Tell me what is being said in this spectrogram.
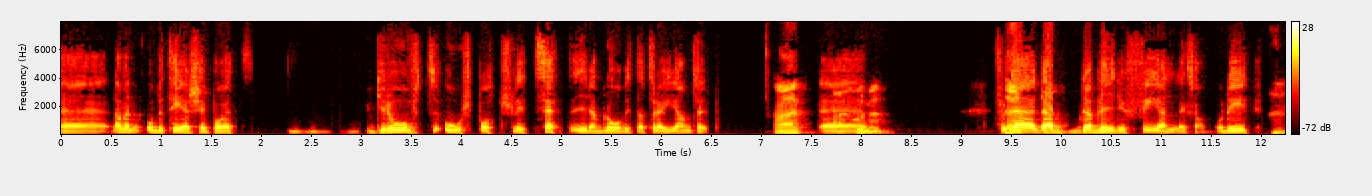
eh, nej, men, och beter sig på ett grovt osportsligt sätt i den blåvita tröjan typ. Nej, eh, För där, där, där blir det fel liksom. Och det, mm.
